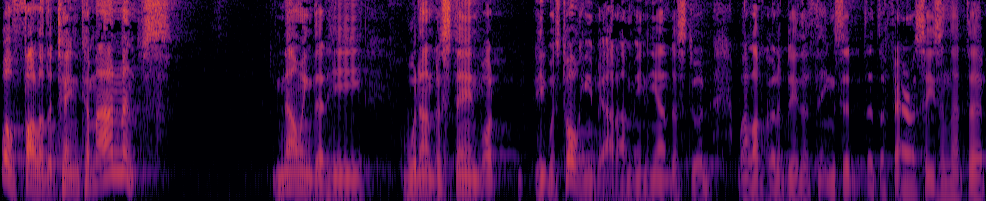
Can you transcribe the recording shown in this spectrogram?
well, follow the Ten Commandments, knowing that he would understand what he was talking about. I mean, he understood, well, I've got to do the things that, that the Pharisees and that the,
